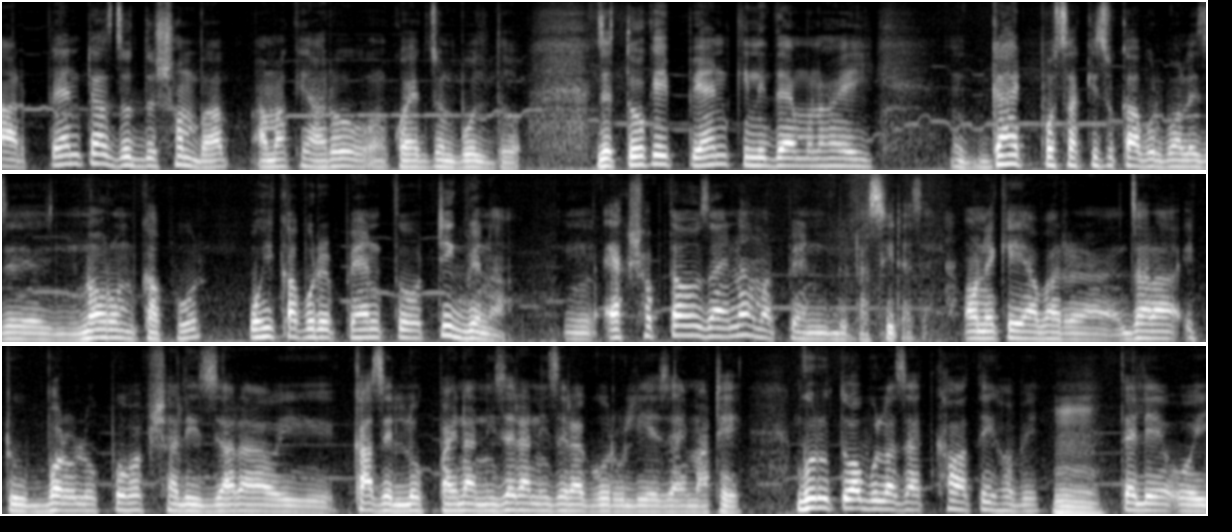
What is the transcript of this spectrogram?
আর প্যান্টটা যদ্দ সম্ভব আমাকে আরও কয়েকজন বলতো যে তোকে এই প্যান্ট কিনে দেয় মনে হয় এই গাইড পোশাক কিছু কাপড় বলে যে নরম কাপড়। ওই কাপড়ের প্যান্ট তো টিকবে না। এক সপ্তাহ যায় না আমার প্যান্ট দুটা ছিঁড়ে যায়। অনেকেই আবার যারা একটু বড় লোক প্রভাবশালী যারা ওই কাজের লোক পায় না নিজেরা নিজেরা গরু নিয়ে যায় মাঠে। গরু তো অবলা জাত খাওয়াতেই হবে। তাহলে ওই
